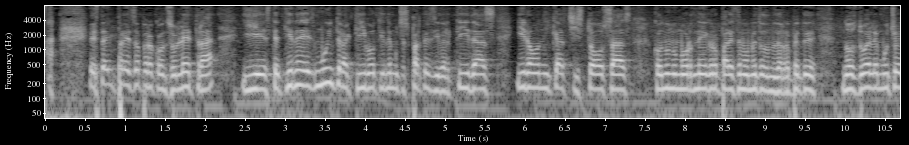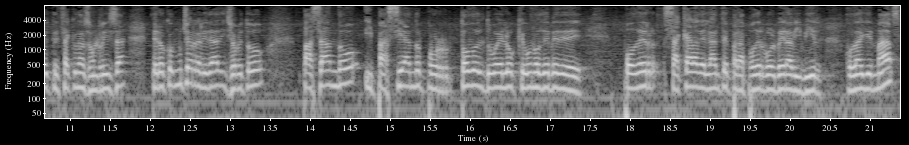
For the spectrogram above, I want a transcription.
está impreso, pero con su letra. Y este tiene, es muy interactivo, tiene muchas partes divertidas, irónicas, chistosas, con un humor negro para este momento donde de repente nos duele mucho y te saca una sonrisa, pero con mucha realidad y sobre todo pasando y paseando por todo el duelo que uno debe de poder sacar adelante para poder volver a vivir con alguien más,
